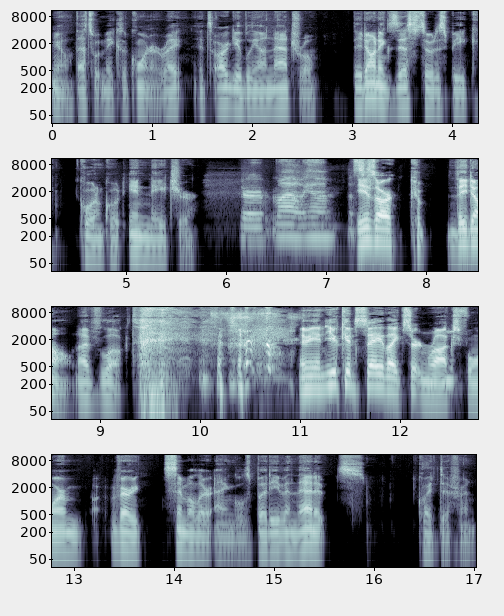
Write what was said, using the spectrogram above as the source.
you know, that's what makes a corner, right? It's arguably unnatural. They don't exist, so to speak, quote unquote, in nature. Sure. Wow. Yeah. Is true. our, they don't. I've looked. I mean, you could say like certain rocks mm-hmm. form very similar angles, but even then it's quite different.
